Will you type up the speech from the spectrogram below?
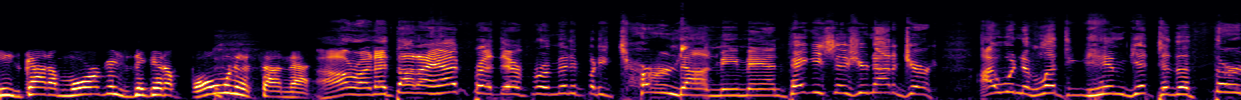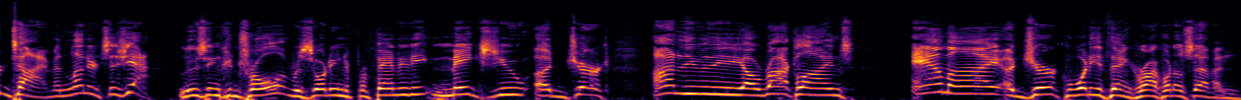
He's got a mortgage to get a bonus on that. All right, I thought I had Fred there for a minute, but he turned on me, man. Peggy says you're not a jerk. I wouldn't have let him get to the third time. And Leonard says, yeah, losing control and resorting to profanity makes you a jerk. On to the uh, rock lines. Am I a jerk? What do you think, Rock 107?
